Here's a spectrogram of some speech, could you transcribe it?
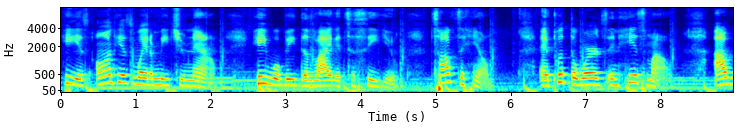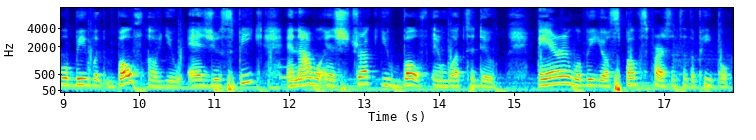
he is on his way to meet you now. He will be delighted to see you. Talk to him and put the words in his mouth. I will be with both of you as you speak, and I will instruct you both in what to do. Aaron will be your spokesperson to the people.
